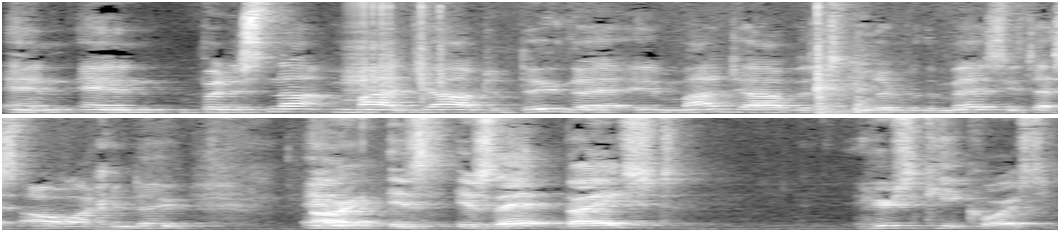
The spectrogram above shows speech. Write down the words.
And, and but it's not my job to do that. And my job is to deliver the message. That's all I can do. And All right, is is that based? Here's the key question:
